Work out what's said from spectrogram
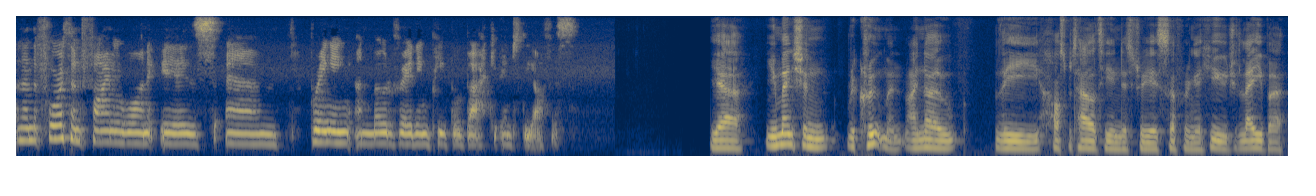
And then the fourth and final one is um, bringing and motivating people back into the office. Yeah, you mentioned recruitment. I know the hospitality industry is suffering a huge labour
